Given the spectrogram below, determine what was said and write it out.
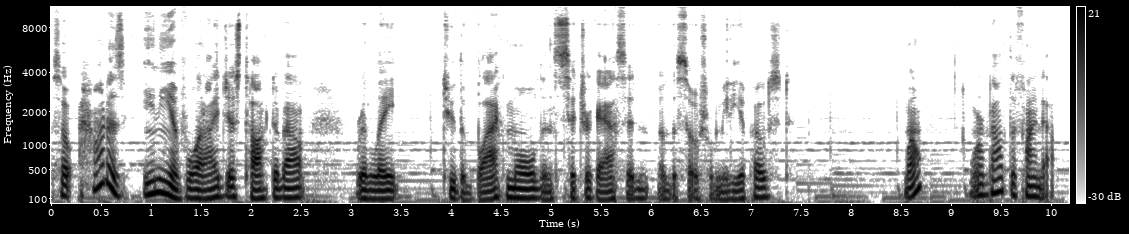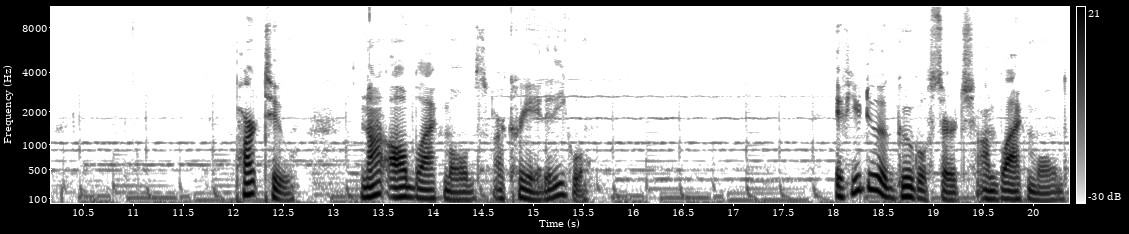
So, how does any of what I just talked about relate to the black mold and citric acid of the social media post? Well, we're about to find out. Part 2 Not all black molds are created equal. If you do a Google search on black mold,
